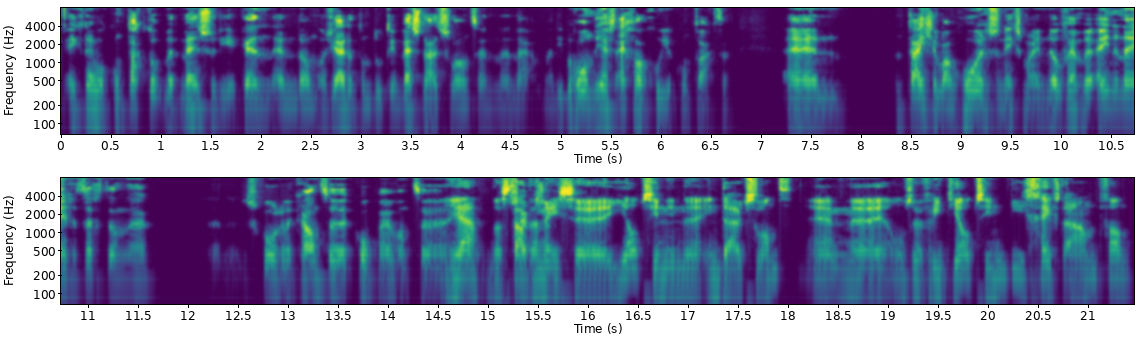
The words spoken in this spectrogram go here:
ik neem wel contact op met mensen die ik ken. En dan, als jij dat dan doet in West-Duitsland. En uh, nou, maar die baron die heeft echt wel goede contacten. En een tijdje lang horen ze niks, maar in november 91 dan uh, scoren de kranten kop. Hè? Want, uh, ja, dan staat ineens Jeltsin in, in Duitsland. En onze vriend Jeltsin die geeft aan van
